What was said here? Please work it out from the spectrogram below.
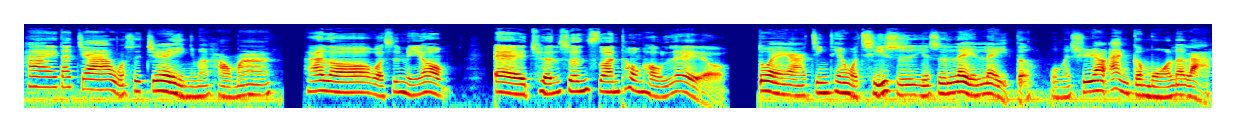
嗨，大家，我是 Jay，你们好吗？Hello，我是米用。哎，全身酸痛，好累哦。对呀，今天我其实也是累累的，我们需要按个摩了啦。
